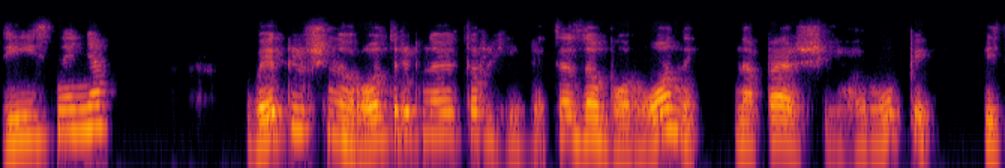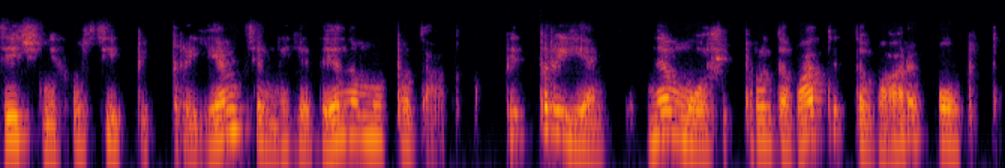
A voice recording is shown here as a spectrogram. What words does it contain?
Здійснення виключно роздрібної торгівлі. Це заборони на першій групі фізичних осіб-підприємців на єдиному податку. Підприємці не можуть продавати товари оптом.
